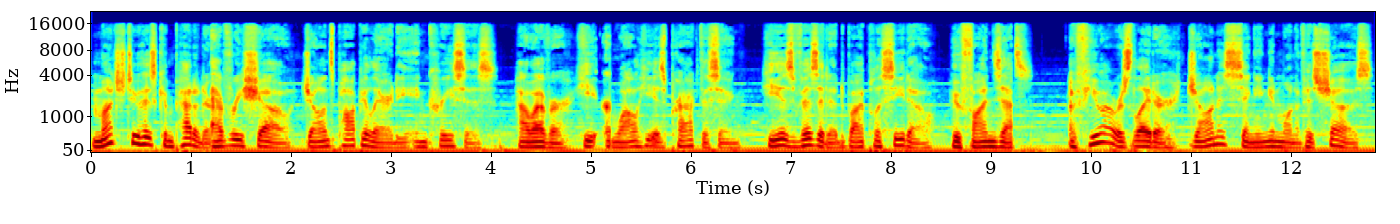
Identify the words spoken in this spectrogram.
Much to his competitor, every show, John's popularity increases. However, he while he is practicing, he is visited by Placido, who finds out. A few hours later, John is singing in one of his shows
